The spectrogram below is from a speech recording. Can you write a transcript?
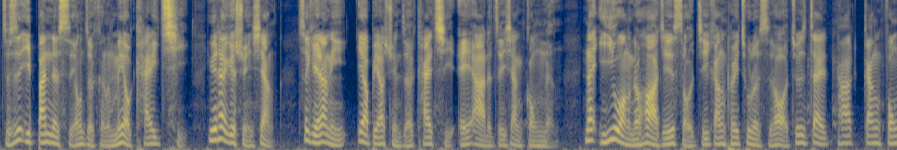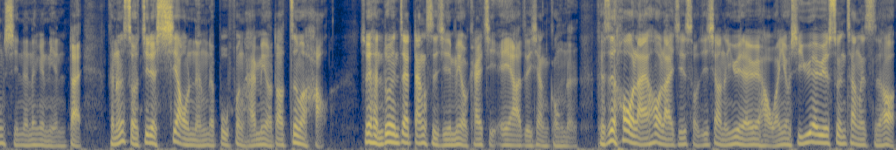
只是一般的使用者可能没有开启，因为它有一个选项是可以让你要不要选择开启 AR 的这一项功能。那以往的话，其实手机刚推出的时候，就是在它刚风行的那个年代，可能手机的效能的部分还没有到这么好，所以很多人在当时其实没有开启 AR 这项功能。可是后来后来，其实手机效能越来越好，玩游戏越来越顺畅的时候，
